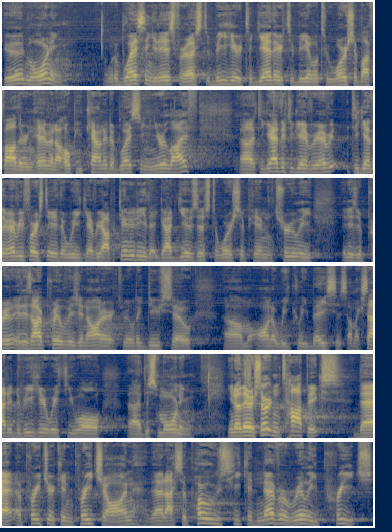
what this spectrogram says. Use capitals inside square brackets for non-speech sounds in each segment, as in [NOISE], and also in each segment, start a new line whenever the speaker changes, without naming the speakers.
Good morning. What a blessing it is for us to be here together, to be able to worship our Father in heaven. I hope you count it a blessing in your life uh, to gather together every, together every first day of the week, every opportunity that God gives us to worship Him. Truly, it is, a, it is our privilege and honor to be able to do so um, on a weekly basis. I'm excited to be here with you all uh, this morning. You know, there are certain topics that a preacher can preach on that I suppose he could never really preach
